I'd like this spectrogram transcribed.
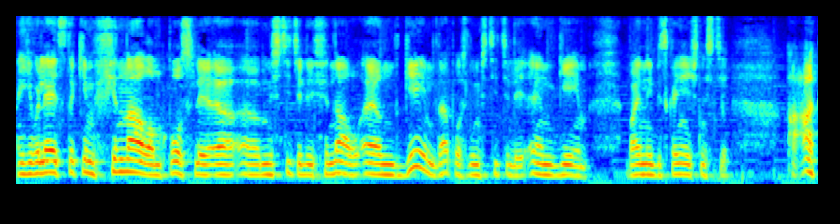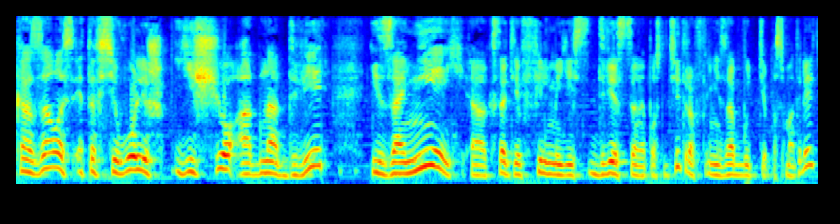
является таким финалом после э, э, Мстителей финал Endgame, да, после Мстителей Endgame, Войны Бесконечности. А оказалось, это всего лишь еще одна дверь, и за ней, э, кстати, в фильме есть две сцены после титров, не забудьте посмотреть,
